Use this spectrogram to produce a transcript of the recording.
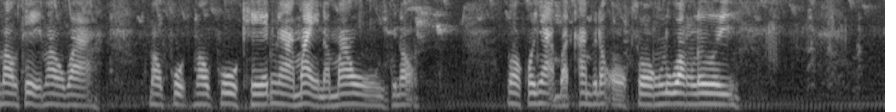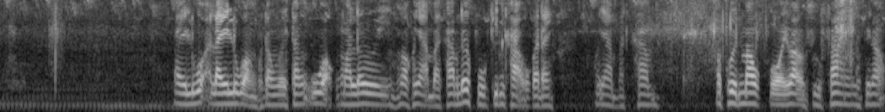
เมาเท่เมาว่า เมาพูดเมาโพเคนงาไม่นะเมาพี่น้องว่าก็ยะบัดคำพี่น้องออกซองลวงเลย ไรลวไรล่วงพี่น้องเลยทั้งอ้วกมาเลยเราขยามบัดคำเด้อผูกินเข้าก็ได้ขยามบัดคำเอาเพื่อนเมาโกยว่าสู่ฟังนะพี่น้อง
